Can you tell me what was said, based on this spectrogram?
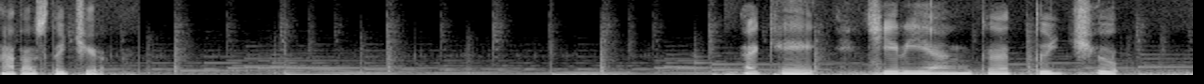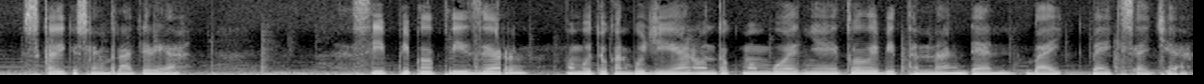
atau setuju. Oke, ciri yang ketujuh sekaligus yang terakhir ya. Si people pleaser membutuhkan pujian untuk membuatnya itu lebih tenang dan baik-baik saja.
